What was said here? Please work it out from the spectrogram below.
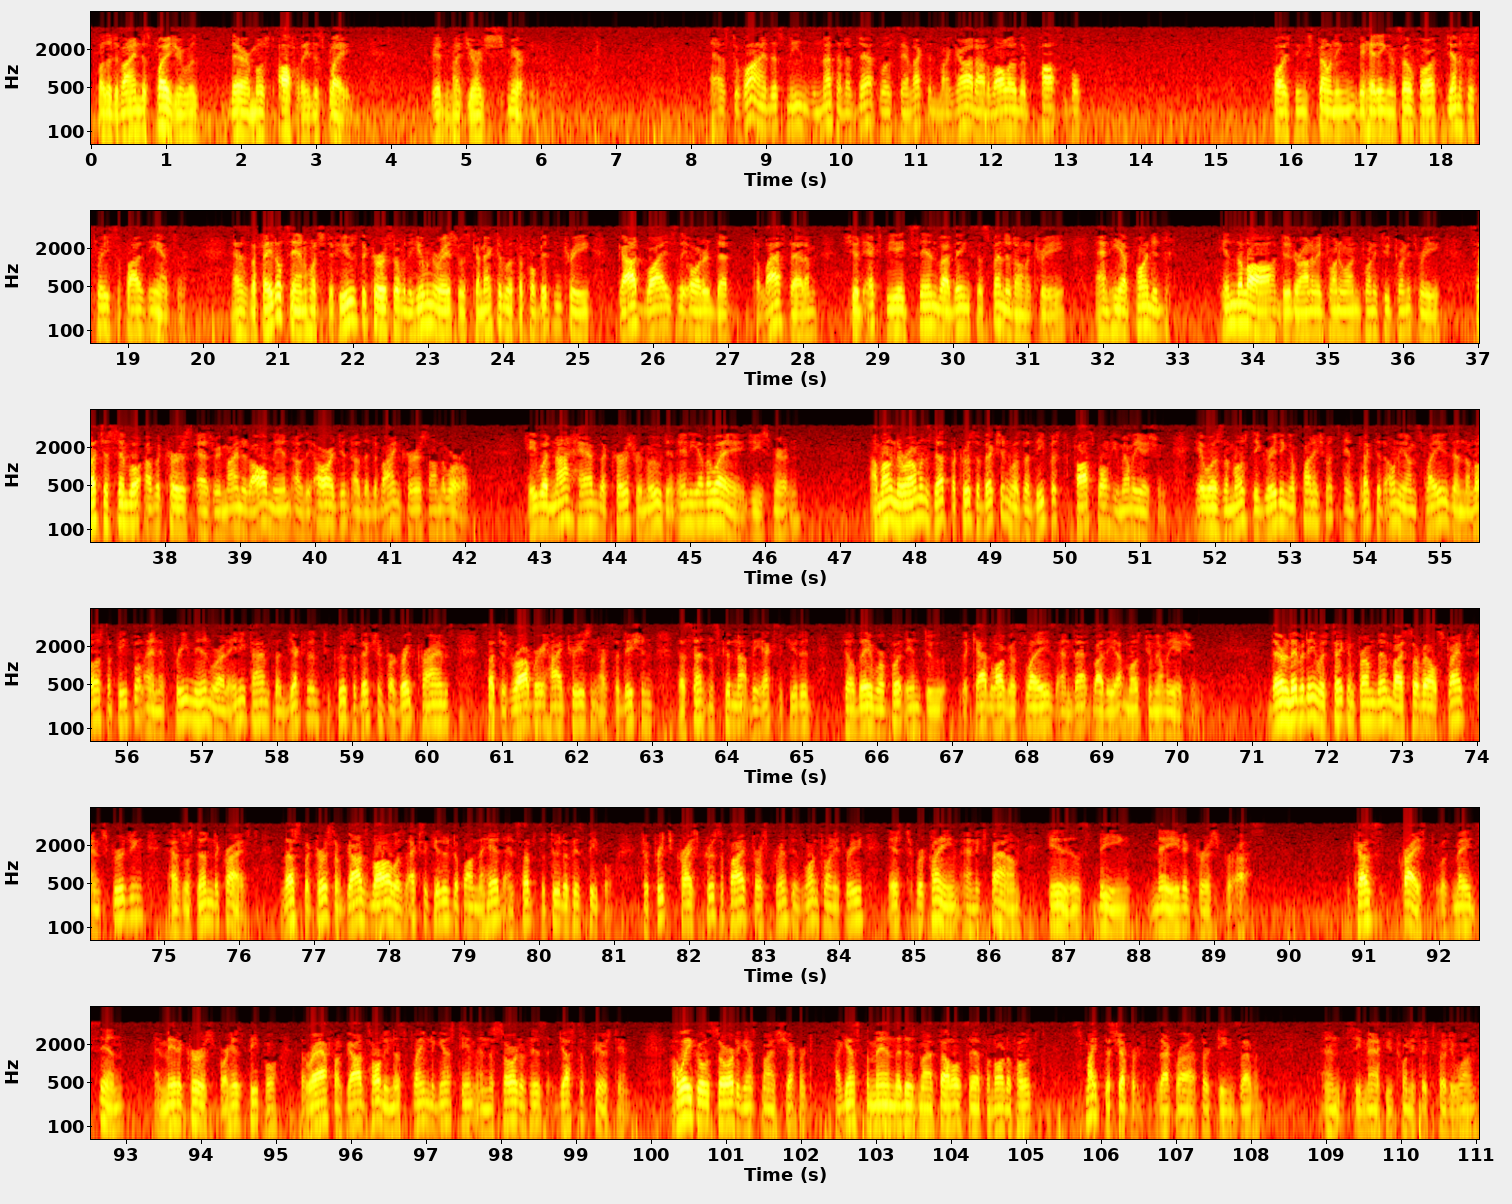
for the divine displeasure was there most awfully displayed. Written by George Smeaton as to why this means and method of death was selected by God out of all other possible poisoning, stoning, beheading, and so forth, Genesis 3 supplies the answer. As the fatal sin which diffused the curse over the human race was connected with the forbidden tree, God wisely ordered that the last Adam should expiate sin by being suspended on a tree, and he appointed in the law, Deuteronomy 21, 22, 23, such a symbol of the curse as reminded all men of the origin of the divine curse on the world. He would not have the curse removed in any other way, G. Smeaton. Among the Romans, death by crucifixion was the deepest possible humiliation. It was the most degrading of punishments, inflicted only on slaves and the lowest of people, and if free men were at any time subjected to crucifixion for great crimes such as robbery, high treason, or sedition, the sentence could not be executed till they were put into the catalogue of slaves, and that by the utmost humiliation. Their liberty was taken from them by servile stripes and scourging, as was done to Christ. Thus the curse of God's law was executed upon the head and substitute of his people. To preach Christ crucified, 1 Corinthians 1.23, is to proclaim and expound his being made a curse for us. Because Christ was made sin and made a curse for his people, the wrath of God's holiness flamed against him, and the sword of his justice pierced him. Awake, O sword, against my shepherd, against the man that is my fellow, saith the Lord of hosts. Smite the shepherd, Zechariah 13:7 and see Matthew 26:31.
